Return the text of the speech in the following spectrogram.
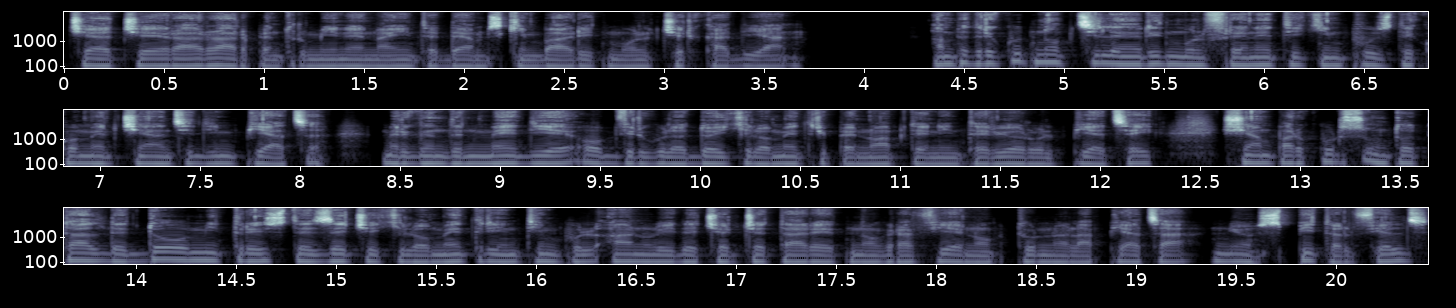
ceea ce era rar pentru mine înainte de a-mi schimba ritmul circadian. Am petrecut nopțile în ritmul frenetic impus de comercianții din piață, mergând în medie 8,2 km pe noapte în interiorul pieței și am parcurs un total de 2310 km în timpul anului de cercetare etnografie nocturnă la piața New Spitalfields,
